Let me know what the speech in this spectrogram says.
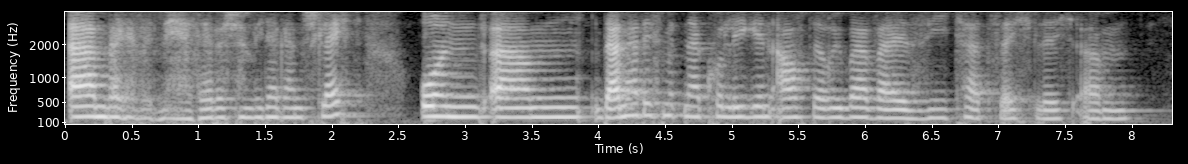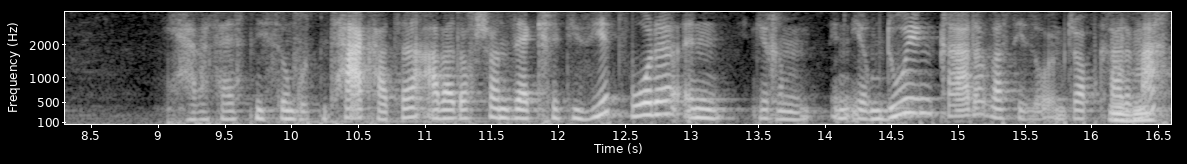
ähm, weil da wird mir ja selber schon wieder ganz schlecht. Und ähm, dann hatte ich es mit einer Kollegin auch darüber, weil sie tatsächlich, ähm, ja, was heißt nicht so einen guten Tag hatte, aber doch schon sehr kritisiert wurde in ihrem, in ihrem Doing gerade, was sie so im Job gerade macht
